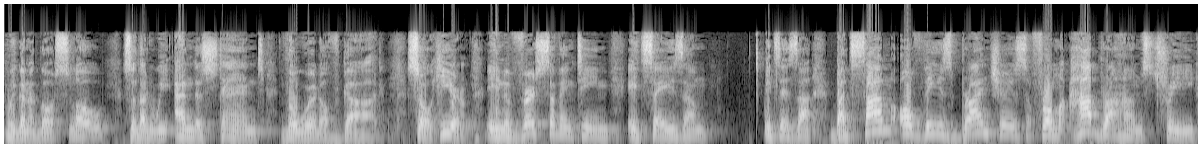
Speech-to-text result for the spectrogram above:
We're going to go slow so that we understand the word of God. So here in verse 17, it says, um, it says, uh, but some of these branches from Abraham's tree,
